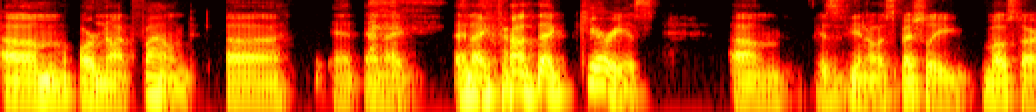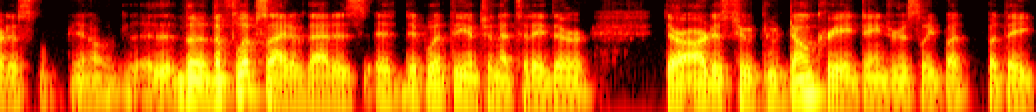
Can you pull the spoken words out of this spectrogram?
um, or not found. Uh, and, and I, and I found that curious. Um, is you know, especially most artists, you know, the the flip side of that is, is with the internet today, there there are artists who who don't create dangerously, but but they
